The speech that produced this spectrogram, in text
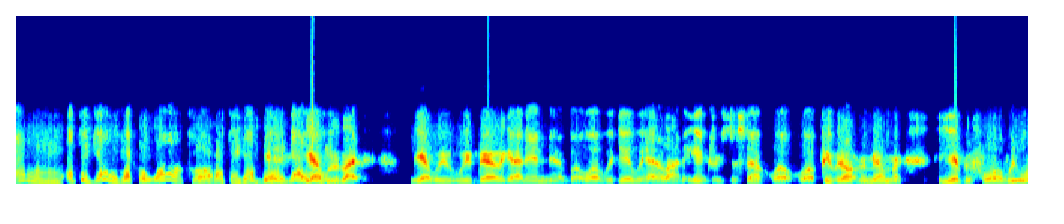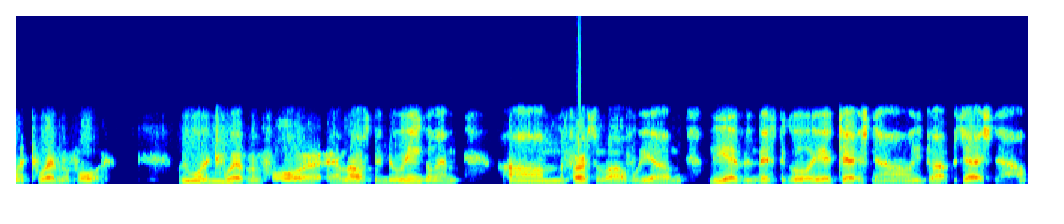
I don't know. I think y'all was like a wild card. I think y'all barely got yeah, in. we were like yeah, we we barely got in there. But what we did, we had a lot of injuries and stuff. What what people don't remember, the year before we went twelve and four. We went hmm. twelve and four and lost to New England. Um, first of all, we um, Lee Evans missed the go ahead touchdown. He dropped the touchdown.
